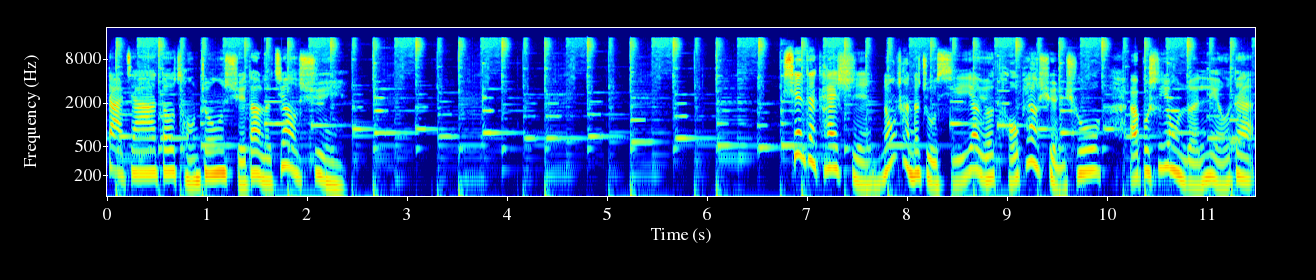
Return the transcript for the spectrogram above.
大家都从中学到了教训。现在开始，农场的主席要由投票选出，而不是用轮流的。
